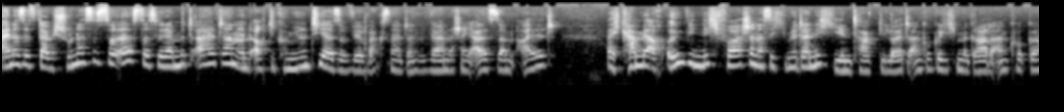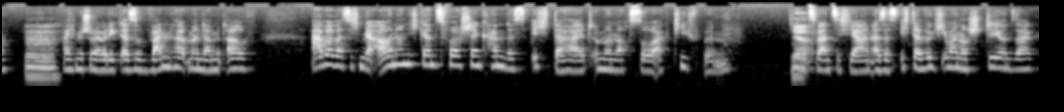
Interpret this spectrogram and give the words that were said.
einerseits glaube ich schon, dass es so ist, dass wir da mitaltern und auch die Community, also wir wachsen halt dann, wir werden wahrscheinlich alle zusammen alt. Weil ich kann mir auch irgendwie nicht vorstellen, dass ich mir da nicht jeden Tag die Leute angucke, die ich mir gerade angucke. Mhm. Habe ich mir schon mal überlegt, also wann hört man damit auf? Aber was ich mir auch noch nicht ganz vorstellen kann, dass ich da halt immer noch so aktiv bin in 20 Jahren. Also dass ich da wirklich immer noch stehe und sage,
